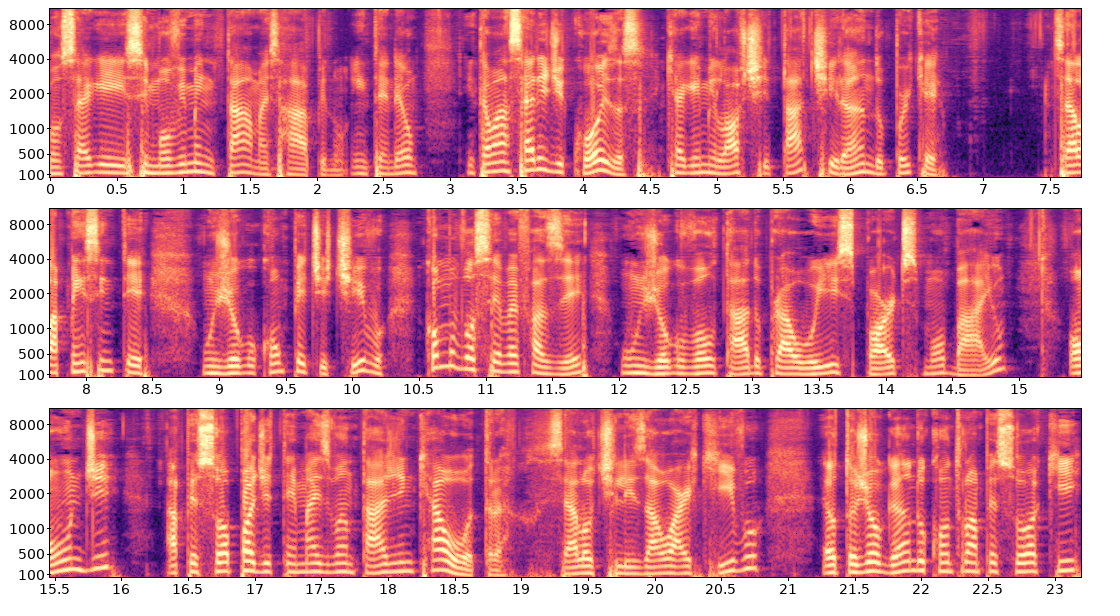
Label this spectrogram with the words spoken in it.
consegue se movimentar mais rápido, entendeu? Então é uma série de coisas que a Gameloft está tirando, por quê? Se ela pensa em ter um jogo competitivo, como você vai fazer um jogo voltado para o Wii Sports Mobile, onde a pessoa pode ter mais vantagem que a outra? Se ela utilizar o arquivo, eu estou jogando contra uma pessoa que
